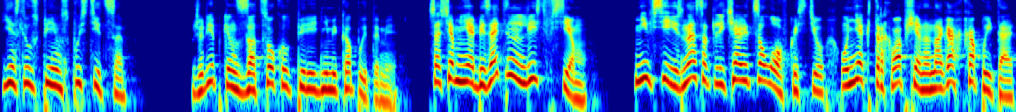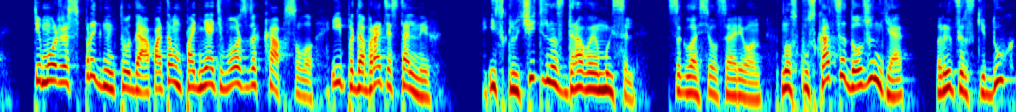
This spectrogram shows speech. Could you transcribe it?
если успеем спуститься». Жеребкин зацокал передними копытами. «Совсем не обязательно лезть всем. Не все из нас отличаются ловкостью, у некоторых вообще на ногах копыта. Ты можешь спрыгнуть туда, а потом поднять в воздух капсулу и подобрать остальных». «Исключительно здравая мысль», — согласился Орион. «Но спускаться должен я. Рыцарский дух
